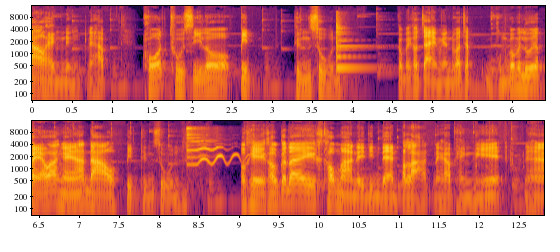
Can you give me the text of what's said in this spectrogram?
ดาวแห่งหนึ่งนะครับโค้ด to zero ปิดถึงศูนย์ก็ไม่เข้าใจเหมือนกันว่าจะผมก็ไม่รู้จะแปลว่าไงนะ ดาวปิดถึงศูนย์โอเคเขาก็ได้เข้ามาในดินแดนประหลาดนะครับ แห่งนี้นะฮะ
